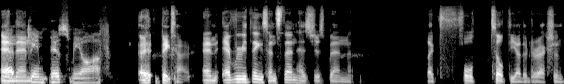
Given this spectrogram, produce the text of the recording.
And that then game pissed me off. uh, big time. And everything since then has just been like full tilt the other direction.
